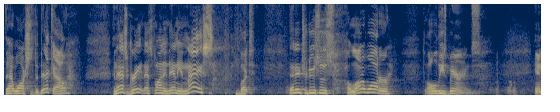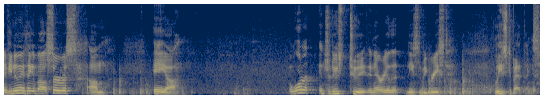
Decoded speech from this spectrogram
that washes the deck out. And that's great, that's fine and dandy and nice, but that introduces a lot of water to all these bearings. And if you know anything about service, um, a, uh, water introduced to an area that needs to be greased leads to bad things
